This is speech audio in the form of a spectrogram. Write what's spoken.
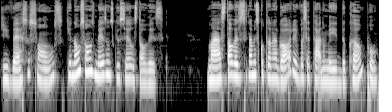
diversos sons que não são os mesmos que os seus, talvez. Mas talvez você tá me escutando agora e você tá no meio do campo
